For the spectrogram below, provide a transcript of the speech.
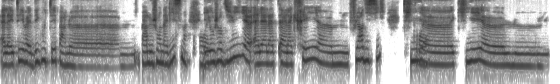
elle a été dégoûtée par le par le journalisme et aujourd'hui elle, elle, a, elle a créé Fleur d'ici qui qui est le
